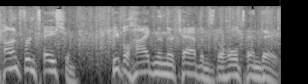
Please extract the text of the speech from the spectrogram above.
confrontation. People hiding in their cabins the whole ten days.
